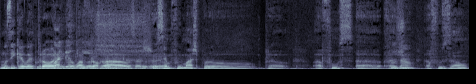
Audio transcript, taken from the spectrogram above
Música eletrónica, eu o Afro House, eu, acho eu sempre fui mais para, o- para a, fun- a- a Fusão. ju- a fusão,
